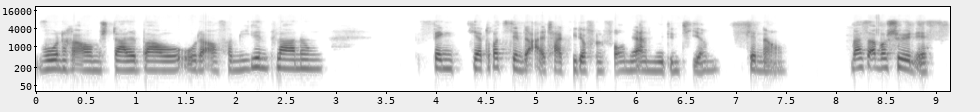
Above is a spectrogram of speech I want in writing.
Wohnraum, Stallbau oder auch Familienplanung, fängt ja trotzdem der Alltag wieder von vorne an mit den Tieren. Genau. Was aber schön ist,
